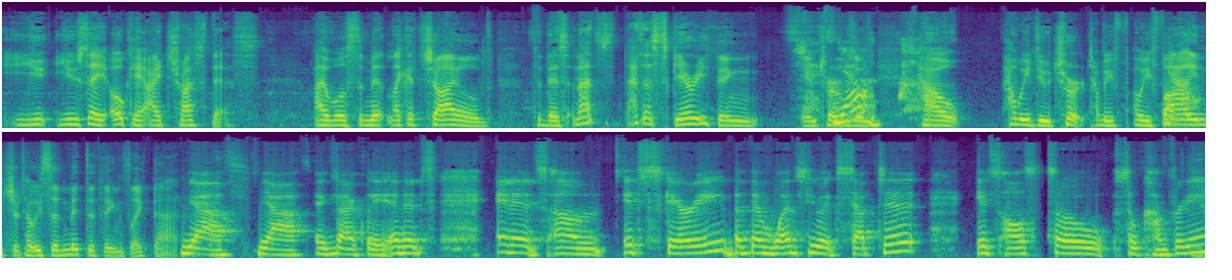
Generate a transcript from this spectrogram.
you you say, okay, I trust this. I will submit like a child to this, and that's that's a scary thing in terms yeah. of how how we do church, how we how we find yeah. church, how we submit to things like that. Yeah, yeah, exactly. And it's and it's um it's scary, but then once you accept it, it's also so comforting.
